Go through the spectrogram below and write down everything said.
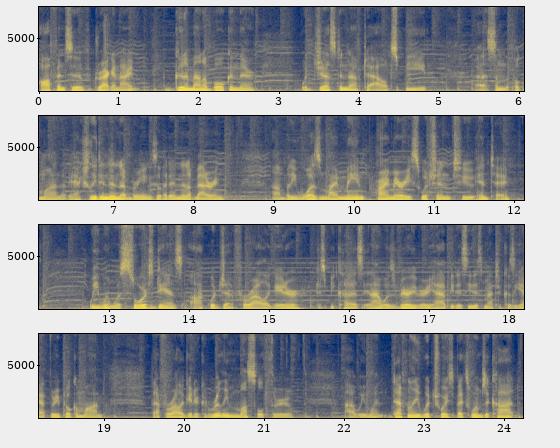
offensive Dragonite. Good amount of bulk in there with just enough to outspeed uh, some of the Pokemon that he actually didn't end up bringing, so that didn't end up mattering. Um, but he was my main primary switch into Entei. We went with Swords Dance Aqua Jet Feraligatr just because, and I was very, very happy to see this matchup because he had three Pokemon that Feraligatr could really muscle through. Uh, we went definitely with Choice Specs Whimsicott,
